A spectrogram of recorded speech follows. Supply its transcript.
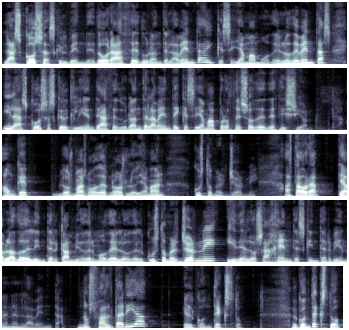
Las cosas que el vendedor hace durante la venta y que se llama modelo de ventas y las cosas que el cliente hace durante la venta y que se llama proceso de decisión. Aunque los más modernos lo llaman Customer Journey. Hasta ahora te he hablado del intercambio, del modelo, del Customer Journey y de los agentes que intervienen en la venta. Nos faltaría el contexto. El contexto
